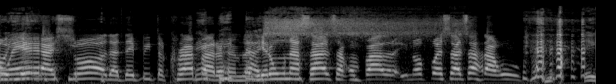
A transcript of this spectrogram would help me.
Oh that weight? yeah, I saw that they beat the crap They out of him. Le the dieron una salsa, compadre, y no fue salsa ragú. he,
